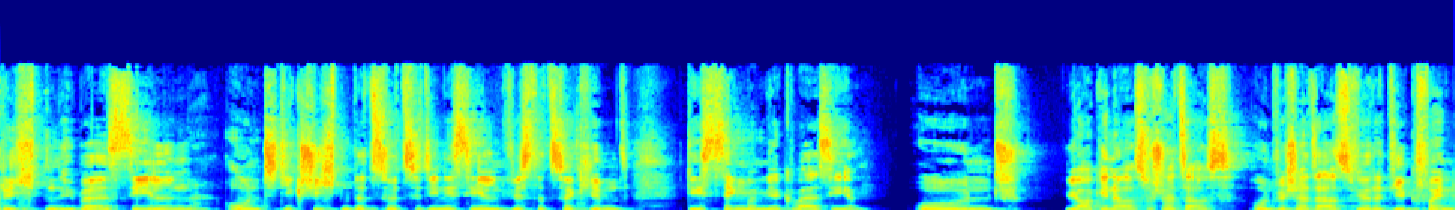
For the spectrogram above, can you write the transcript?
richten über Seelen und die Geschichten dazu, zu denen Seelen es dazu kommt, die singen wir mir quasi. Und ja, genau, so schaut's aus. Und wie schaut's aus? Wie hat er dir gefallen?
